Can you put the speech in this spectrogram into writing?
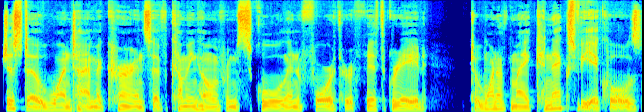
Just a one time occurrence of coming home from school in fourth or fifth grade to one of my K'NEX vehicles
